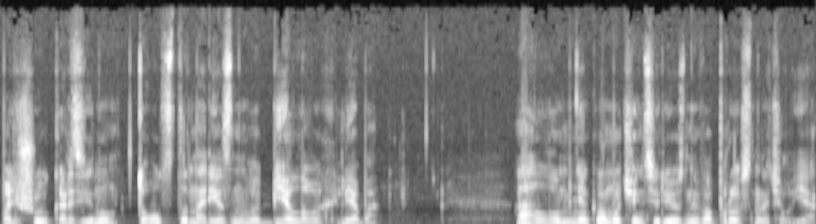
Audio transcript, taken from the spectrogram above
большую корзину толсто нарезанного белого хлеба. «Алла, у меня к вам очень серьезный вопрос», — начал я,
